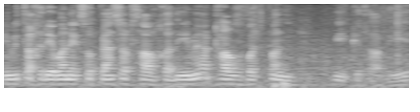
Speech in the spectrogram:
ये भी तकरीबन एक सौ पैंसठ साल कदीम है अठारह सौ पचपन की किताब है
